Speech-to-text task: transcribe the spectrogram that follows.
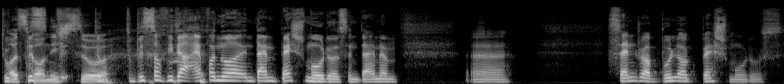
du Oscar bist, nicht so. Du, du, bist doch wieder einfach nur in deinem Bash-Modus, in deinem äh, Sandra Bullock Bash-Modus.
